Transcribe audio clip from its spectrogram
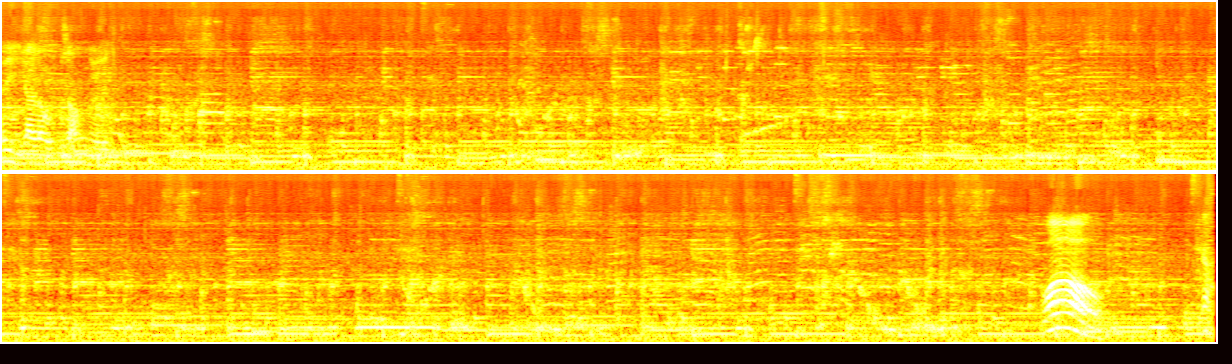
The yellow jungle. Whoa! Got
